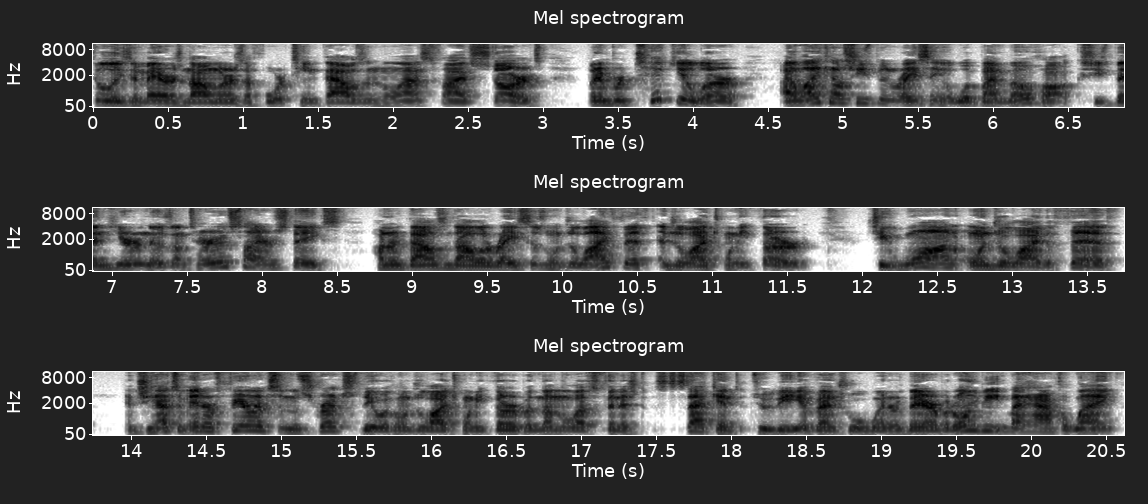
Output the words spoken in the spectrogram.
Fillies and Mares non-winners of 14,000 in the last five starts. But in particular, I like how she's been racing at Woodbine Mohawk. She's been here in those Ontario Sire Stakes, $100,000 races on July 5th and July 23rd. She won on July the 5th, and she had some interference in the stretch to deal with on July 23rd, but nonetheless finished second to the eventual winner there, but only beaten by half a length.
